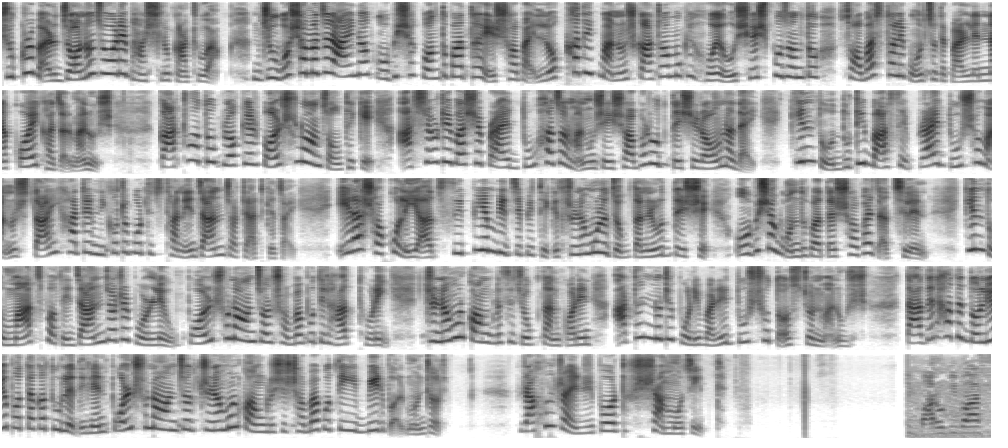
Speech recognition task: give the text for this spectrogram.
শুক্রবার জনজোয়ারে ভাসল কাটুয়া। যুব সমাজের আইনক অভিষেক বন্দ্যোপাধ্যায়ের সভায় লক্ষাধিক মানুষ কাটোয়ামুখী হয়েও শেষ পর্যন্ত সভাস্থলে পৌঁছতে পারলেন না কয়েক হাজার মানুষ। কাটোয়া দু ব্লকের পলসনা অঞ্চল থেকে আঠেরোটি বাসে প্রায় দু হাজার মানুষ এই সভার উদ্দেশ্যে রওনা দেয়। কিন্তু দুটি বাসে প্রায় দুশো মানুষ দাইহাটের নিকটবর্তী স্থানে যানজটে আটকে যায়। এরা সকলেই আজ সিপিএম, বিজেপি থেকে তৃণমূলে যোগদানের উদ্দেশ্যে অভিষেক বন্দ্যোপাধ্যায়ের সভায় যাচ্ছিলেন। কিন্তু মাঝপথে যানজটে পড়লেও পলসোনা অঞ্চল সভাপতির হাত ধরেই তৃণমূল কংগ্রেসে যোগদান করেন আটান্নটি পরিবারের দুশো জন মানুষ। তাদের হাতে দলীয় পতাকা তুলে দিলেন পলসোনা অঞ্চল তৃণমূল কংগ্রেসের সভাপতি বীরবল মণ্ডল। রাহুল রায়ের রিপোর্ট, সাম্যজিৎ। বারোটি বাস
